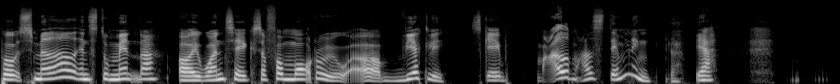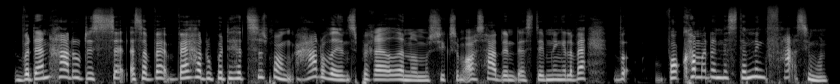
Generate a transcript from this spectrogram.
på smadrede instrumenter og i one take, så formår du jo at virkelig skabe meget, meget stemning. Ja. ja. Hvordan har du det selv? Altså, hvad, hvad har du på det her tidspunkt? Har du været inspireret af noget musik, som også har den der stemning? Eller hvad, hvor, hvor kommer den her stemning fra, Simon?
